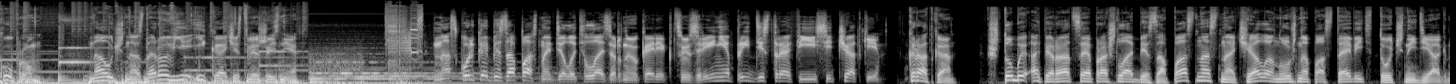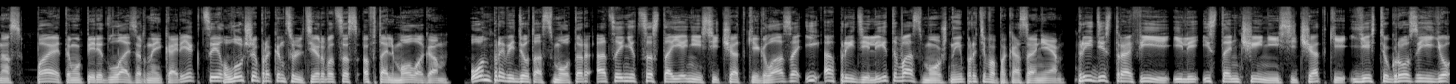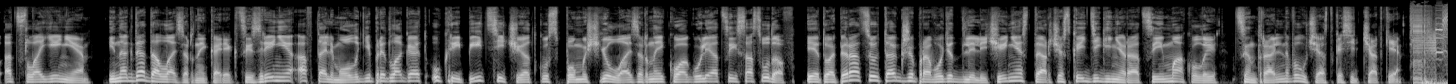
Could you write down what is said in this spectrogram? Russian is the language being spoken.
Купрум. Научное здоровье и качестве жизни. Насколько безопасно делать лазерную коррекцию зрения при дистрофии сетчатки? Кратко. Чтобы операция прошла безопасно, сначала нужно поставить точный диагноз. Поэтому перед лазерной коррекцией лучше проконсультироваться с офтальмологом. Он проведет осмотр, оценит состояние сетчатки глаза и определит возможные противопоказания. При дистрофии или истончении сетчатки есть угроза ее отслоения. Иногда до лазерной коррекции зрения офтальмологи предлагают укрепить сетчатку с помощью лазерной коагуляции сосудов. Эту операцию также проводят для лечения старческой дегенерации макулы, центрального участка сетчатки.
